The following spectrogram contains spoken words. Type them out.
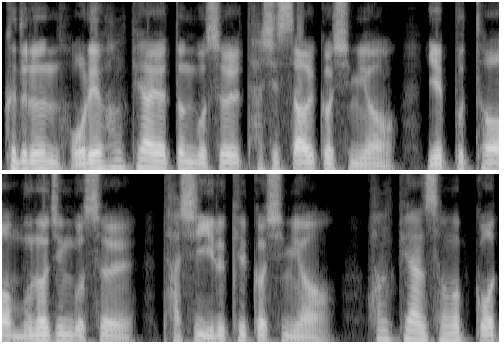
그들은 오래 황폐하였던 곳을 다시 쌓을 것이며 옛부터 무너진 곳을 다시 일으킬 것이며 황폐한 성읍 곧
